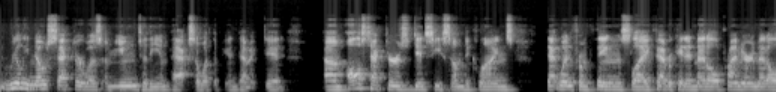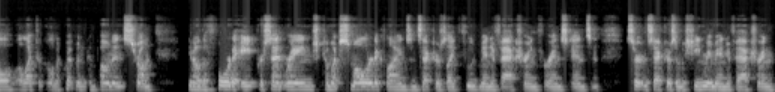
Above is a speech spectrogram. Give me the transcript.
really no sector was immune to the impacts of what the pandemic did. Um, all sectors did see some declines that went from things like fabricated metal, primary metal, electrical and equipment components from you know, the four to eight percent range to much smaller declines in sectors like food manufacturing, for instance, and certain sectors of machinery manufacturing.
